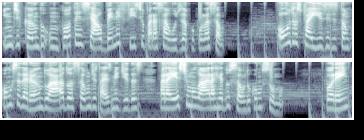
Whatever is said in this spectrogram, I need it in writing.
indicando um potencial benefício para a saúde da população. Outros países estão considerando a adoção de tais medidas para estimular a redução do consumo. Porém,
